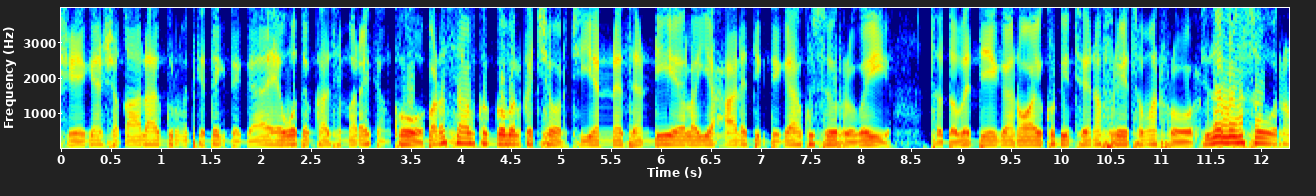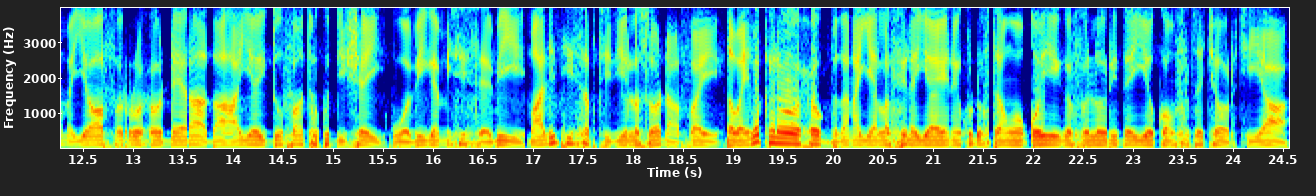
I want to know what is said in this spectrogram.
sheegeen shaqaalaha gurmadka deg dega ah ee waddankaasi maraykanku badhasaabka gobolka georgiya nathan diel ayaa xaalad deg ah ku soo rogay toddoba deegaan oo ay ku dhinteen afar iyo toban ruux. Sida lagu soo warramayo afar ruux oo dheeraad ah ayay duufaantu ku dishay. Webiga mississippi maalintii sabtidii la soo dhaafay. Dabaylo kale oo xoog badan ayaa la filayaa inay ku dhuftaan waqooyiga florida iyo koonfurta georgiya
